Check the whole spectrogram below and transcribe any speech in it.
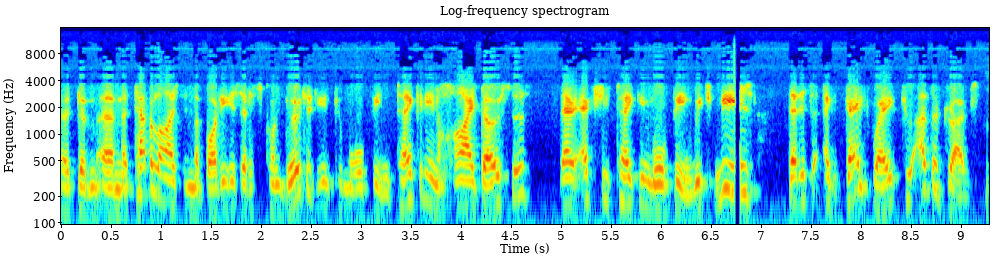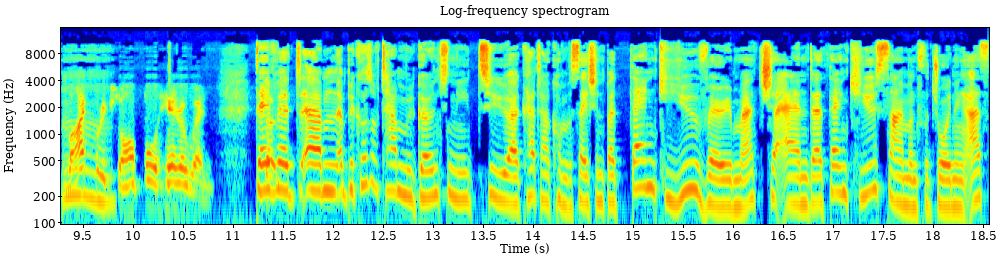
uh, uh, metabolized in the body is that it's converted into morphine. Taken in high doses, they're actually taking morphine, which means that it's a gateway to other drugs, mm. like, for example, heroin. David, so, um, because of time, we're going to need to uh, cut our conversation, but thank you very much. And uh, thank you, Simon, for joining us.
